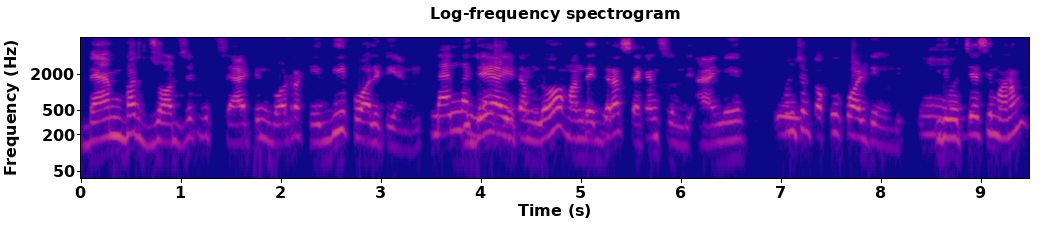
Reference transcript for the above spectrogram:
డాంబర్ georgette with satin border. Heavy quality అండి. ఇదే. ఐటమ్లో మన దగ్గర సెకండ్స్ ఉంది. ఐ మీన్ కొంచెం తక్కువ క్వాలిటీ ఉంది. ఇది వచ్చేసి మనం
